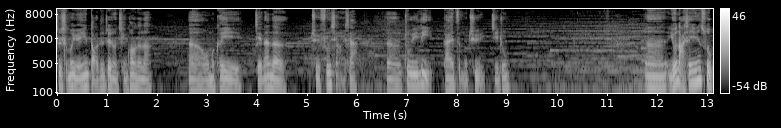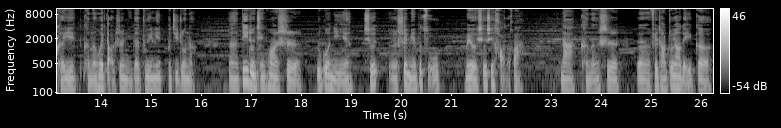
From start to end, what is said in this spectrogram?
是什么原因导致这种情况的呢？嗯，我们可以简单的去分享一下，嗯，注意力该怎么去集中？嗯，有哪些因素可以可能会导致你的注意力不集中呢？嗯，第一种情况是，如果你休呃睡眠不足，没有休息好的话，那可能是嗯非常重要的一个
